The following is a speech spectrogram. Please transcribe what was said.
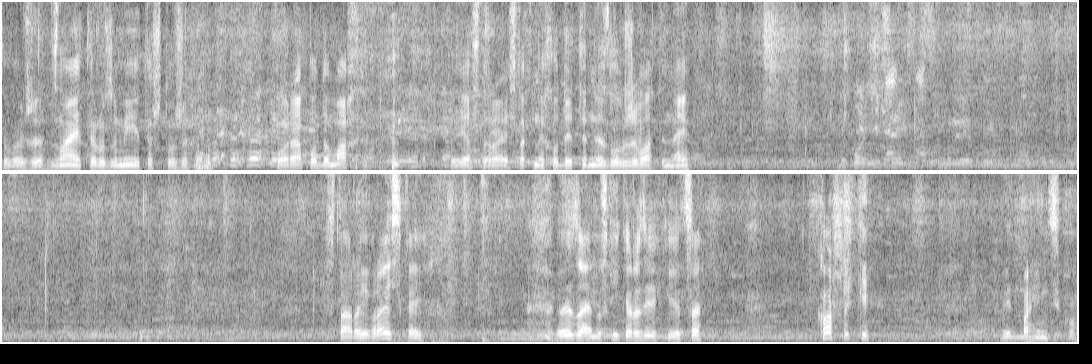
то ви вже знаєте, розумієте, що вже пора по домах, то я стараюсь так не ходити, не зловживати нею. Староєврейська. Не знаю, наскільки разів це кошики від Багінського.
